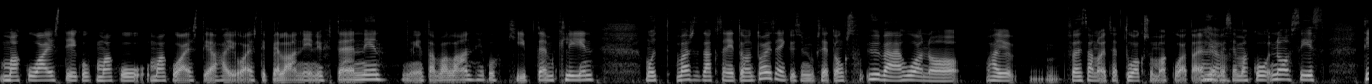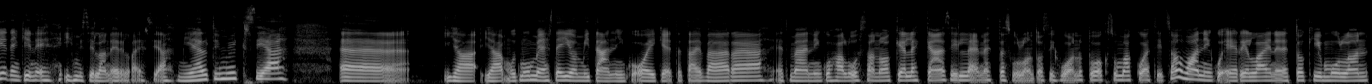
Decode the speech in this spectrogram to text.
makuaisti, kun maku, makuaisti ja hajuaisti pelaa niin yhteen, niin, niin tavallaan niinku keep them clean. Mutta vastatakseni tuohon toiseen kysymykseen, että onko hyvää huonoa haju, sä sanoit, että tuoksumakua tai maku. No siis tietenkin ihmisillä on erilaisia mieltymyksiä. Ää, ja, ja, mutta mun mielestä ei ole mitään niin oikeaa tai väärää. Että mä en niin kuin, halua sanoa kellekään silleen, että sulla on tosi huono tuoksumaku. Että sit se on vaan niin kuin, erilainen. Et toki mulla on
